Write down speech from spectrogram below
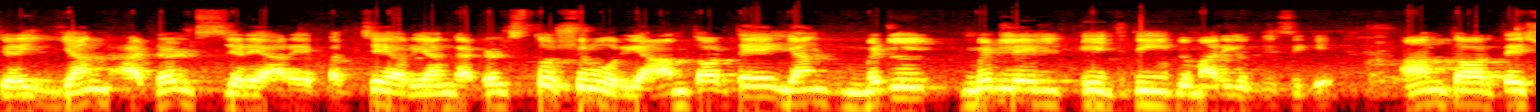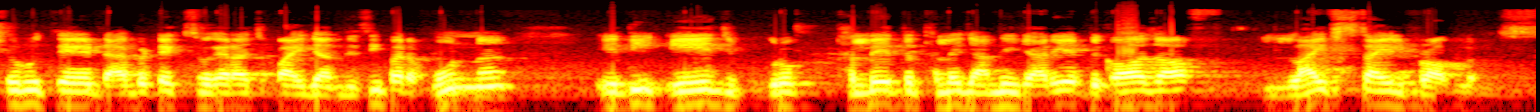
ਜਿਹੜੇ ਯੰਗ ਐਡਲਟਸ ਜਿਹੜੇ ਆ ਰਹੇ ਬੱਚੇ ਔਰ ਯੰਗ ਐਡਲਟਸ ਤੋਂ ਸ਼ੁਰੂ ਹੋ ਰਹੀ ਆਮ ਤੌਰ ਤੇ ਯੰਗ ਮਿਡਲ ਮਿਡਲ ਏਜ ਦੀ ਬਿਮਾਰੀ ਹੁੰਦੀ ਸੀਗੀ। ਆਮ ਤੌਰ ਤੇ ਸ਼ੁਰੂ ਤੇ ਡਾਇਬੀਟਿਕਸ ਵਗੈਰਾ ਚ ਪਾਈ ਜਾਂਦੀ ਸੀ ਪਰ ਹੁਣ ਇਹਦੀ ਏਜ ਗਰੁੱਪ ਥੱਲੇ ਤੇ ਥੱਲੇ ਜਾਂਦੀ ਜਾ ਰਹੀ ਹੈ because of lifestyle problems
